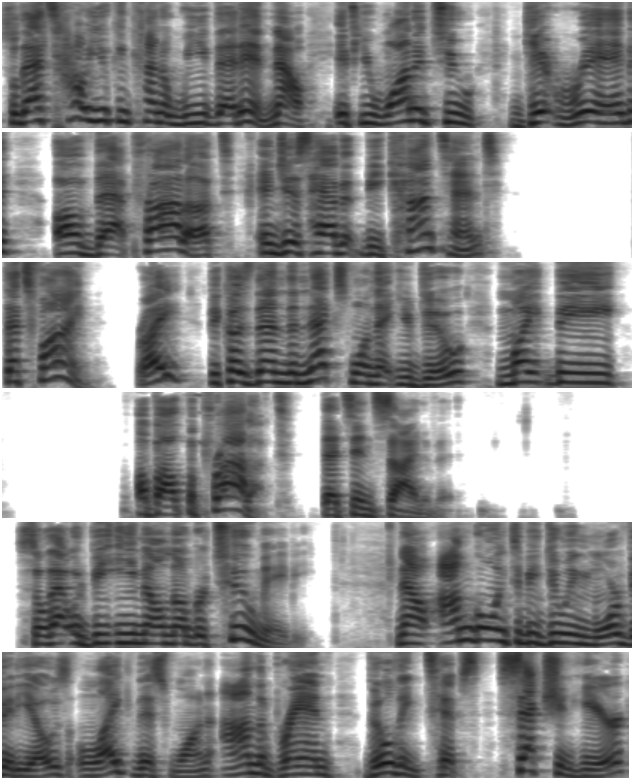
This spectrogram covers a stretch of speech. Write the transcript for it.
So that's how you can kind of weave that in. Now, if you wanted to get rid of that product and just have it be content, that's fine, right? Because then the next one that you do might be about the product that's inside of it. So that would be email number two, maybe. Now, I'm going to be doing more videos like this one on the brand building tips section here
